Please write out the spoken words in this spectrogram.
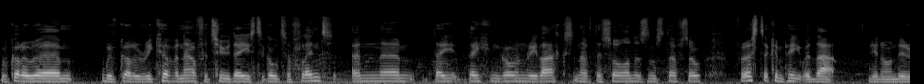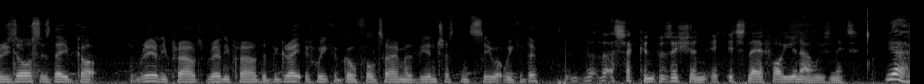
We've got to um, we've got to recover now for two days to go to Flint, and um, they they can go and relax and have the saunas and stuff. So for us to compete with that, you know, and the resources they've got, really proud, really proud. It'd be great if we could go full time. It'd be interesting to see what we could do. That, that second position, it, it's there for you now, isn't it? Yeah,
